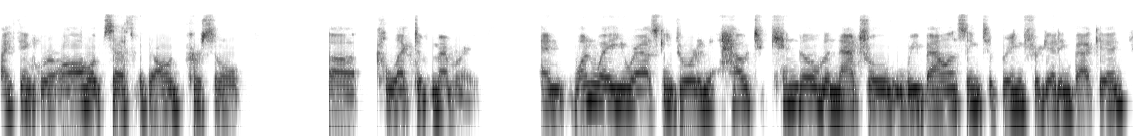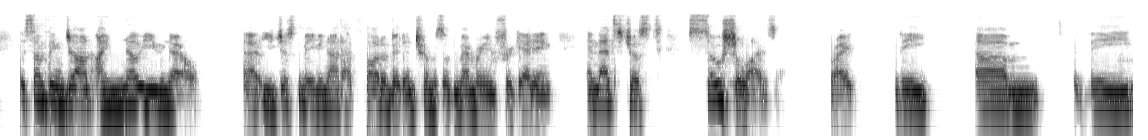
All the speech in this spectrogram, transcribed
I think we're all obsessed with our own personal uh, collective memories. And one way you were asking Jordan how to kindle the natural rebalancing to bring forgetting back in is something, John, I know you know. Uh, you just maybe not have thought of it in terms of memory and forgetting. And that's just socializing, right? The, um, the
